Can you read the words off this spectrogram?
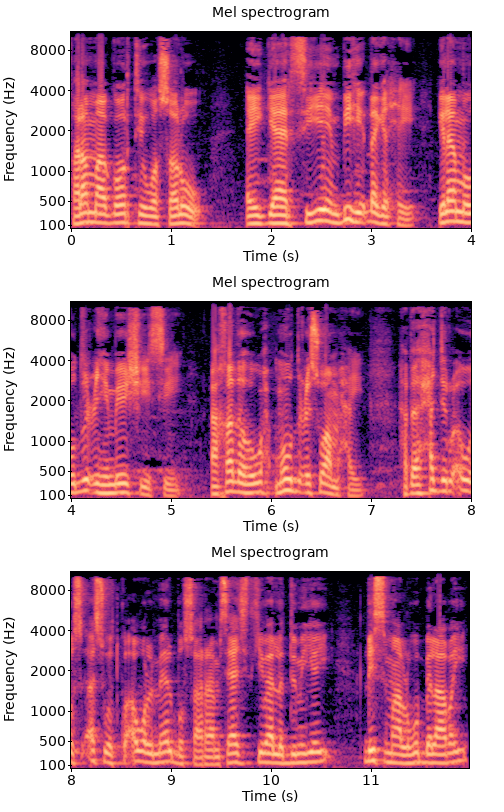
falamaa goortii wasaluu ay gaarsiiyeen bihi dhagaxii ilaa mowdicihi meeshiisii. Akhadahu mowdiciis waa maxay? Hadda xajaru awas aswadku awal meel buu saaraa masaajidkii baa la dumiyey dhismaa lagu bilaabay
